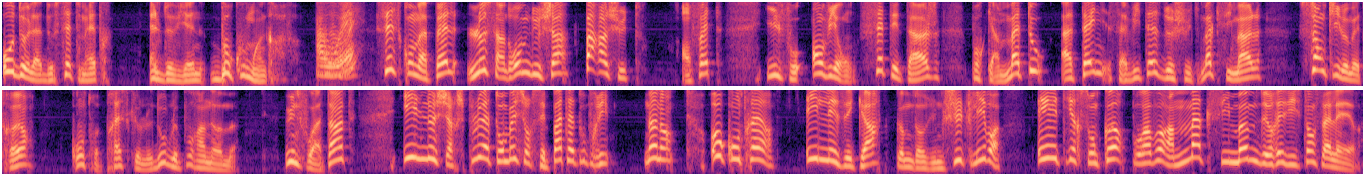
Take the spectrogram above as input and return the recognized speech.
au-delà de 7 mètres, elles deviennent beaucoup moins graves. Ah ouais? C'est ce qu'on appelle le syndrome du chat parachute. En fait, il faut environ 7 étages pour qu'un matou atteigne sa vitesse de chute maximale, 100 km/h, contre presque le double pour un homme. Une fois atteinte, il ne cherche plus à tomber sur ses pattes à tout prix. Non, non. Au contraire, il les écarte comme dans une chute libre et étire son corps pour avoir un maximum de résistance à l'air.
